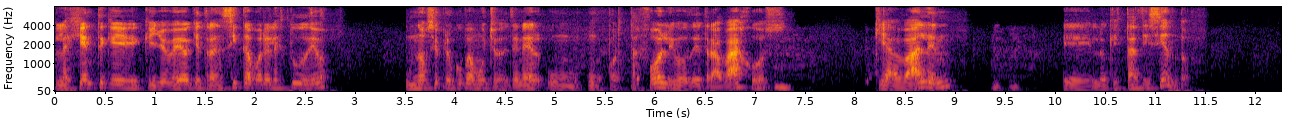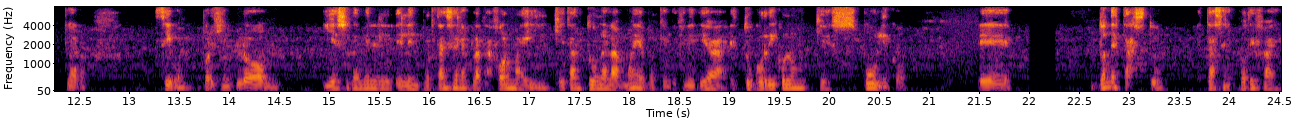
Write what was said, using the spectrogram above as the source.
la gente que, que yo veo que transita por el estudio, no se preocupa mucho de tener un, portafolio de trabajos que avalen eh, lo que estás diciendo. Claro. Sí, bueno, por ejemplo, y eso también es la importancia de la plataforma y qué tanto uno la mueve, porque en definitiva es tu currículum que es público. Eh, ¿Dónde estás tú? ¿Estás en Spotify?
